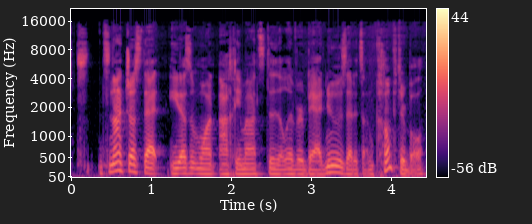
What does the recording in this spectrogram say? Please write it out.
It's, it's not just that he doesn't want Achimatz to deliver bad news, that it's uncomfortable.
